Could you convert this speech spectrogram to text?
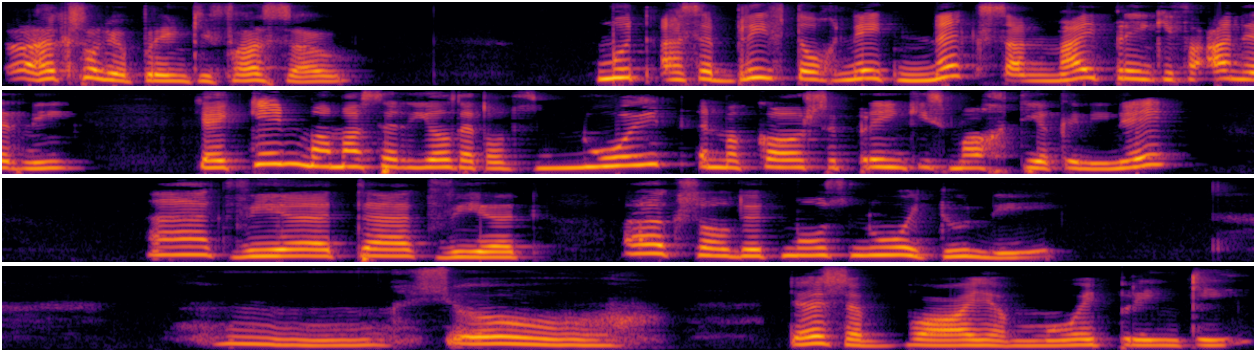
Ek sal jou prentjie vashou moet asseblief tog net niks aan my prentjie verander nie. Jy ken mamma se reël dat ons nooit in mekaar se prentjies mag teken nie, né? Ek weet, ek weet. Ek sal dit mos nooit doen nie. Hmm, so. Dis 'n baie mooi prentjie.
